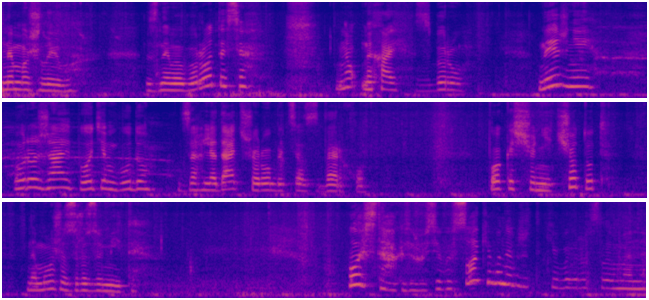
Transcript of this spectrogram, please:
неможливо з ними боротися. Ну, нехай зберу нижній урожай, потім буду заглядати, що робиться зверху. Поки що нічого тут не можу зрозуміти. Ось так, друзі, високі вони вже такі виросли в мене.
